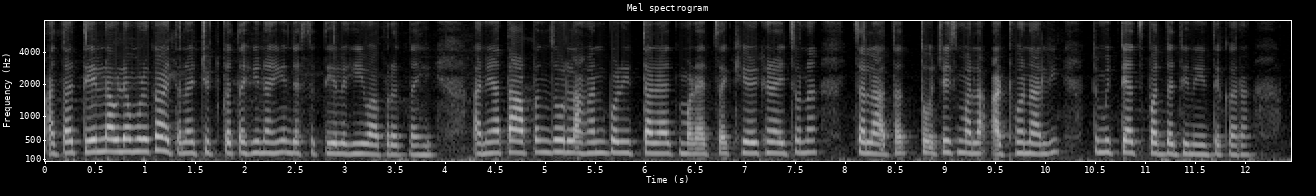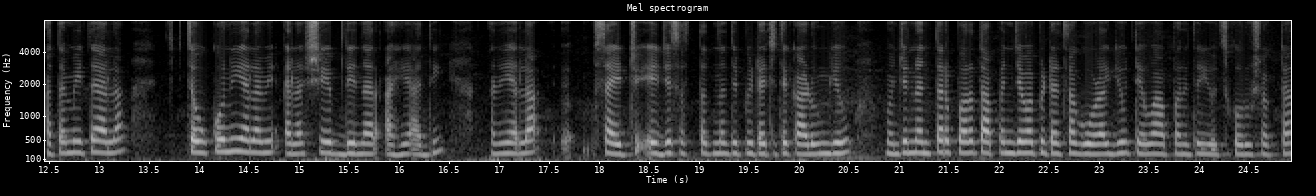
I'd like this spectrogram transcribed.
आता तेल लावल्यामुळे काय होतं ना चिटकतही नाही आणि जास्त तेलही वापरत नाही. आणि आता आपण जो लहानपणी तळ्यात मळ्याचा खेळ खेळायचो ना चला आता तोचेच मला आठवण आली. तुम्ही त्याच पद्धतीने इथे करा. आता मी त्याला चौकोनी याला मी याला शेप देणार आहे आधी. आणि याला साईडचे एजेस असतात ना ते पिठाचे ते काढून घेऊ. म्हणजे नंतर परत आपण जेव्हा पिठाचा गोळा घेऊ तेव्हा आपण इथे यूज करू शकता.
